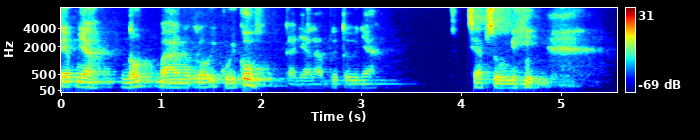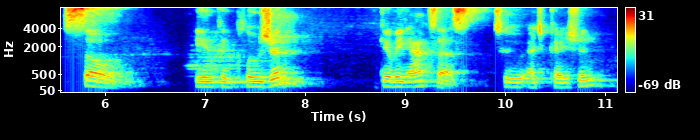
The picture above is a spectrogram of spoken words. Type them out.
tiếp nha nốt ba lỗi cuối cùng cả nhà làm từ từ nha chép xuống đi so, in conclusion, giving access to education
